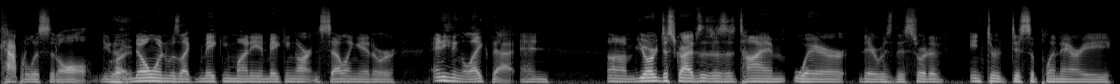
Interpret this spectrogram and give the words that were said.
capitalist at all. You know, Right. no one was like making money and making art and selling it or anything like that. And um, Jorg describes it as a time where there was this sort of interdisciplinary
